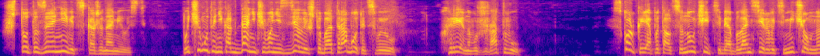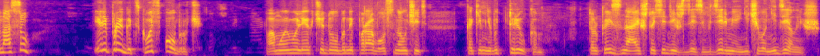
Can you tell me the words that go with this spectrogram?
«Что-то за ленивец, скажи на милость. Почему ты никогда ничего не сделаешь, чтобы отработать свою хренову жратву? Сколько я пытался научить тебя балансировать мечом на носу или прыгать сквозь обруч? По-моему, легче долбанный паровоз научить каким-нибудь трюкам. Только и знаешь, что сидишь здесь в дерьме и ничего не делаешь».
